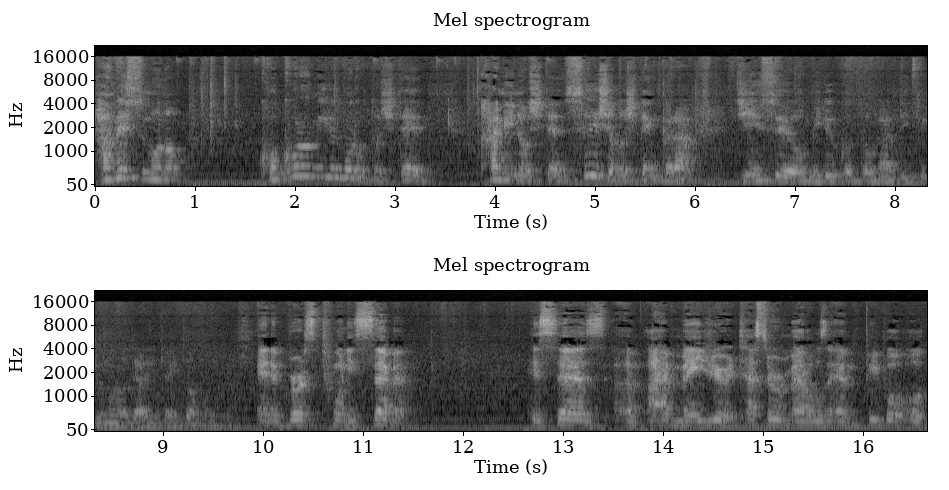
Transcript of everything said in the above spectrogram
試すもの試みるものとして神の視点聖書の視点から人生を見ることができるものでありたいと思います And in verse 27, it says, um, I have made you a tester of metals and people of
